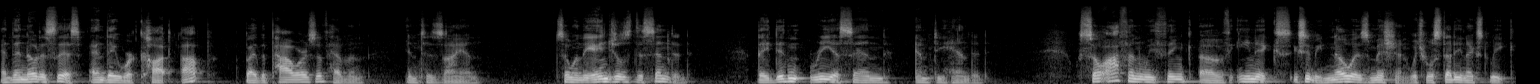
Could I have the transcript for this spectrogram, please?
And then notice this and they were caught up by the powers of heaven into Zion. So when the angels descended, they didn't reascend empty handed. So often we think of Enoch's, excuse me, Noah's mission, which we'll study next week,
